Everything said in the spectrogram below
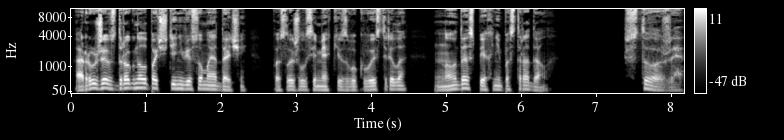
Оружие вздрогнуло почти невесомой отдачей, послышался мягкий звук выстрела, но доспех не пострадал. «Что же?»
